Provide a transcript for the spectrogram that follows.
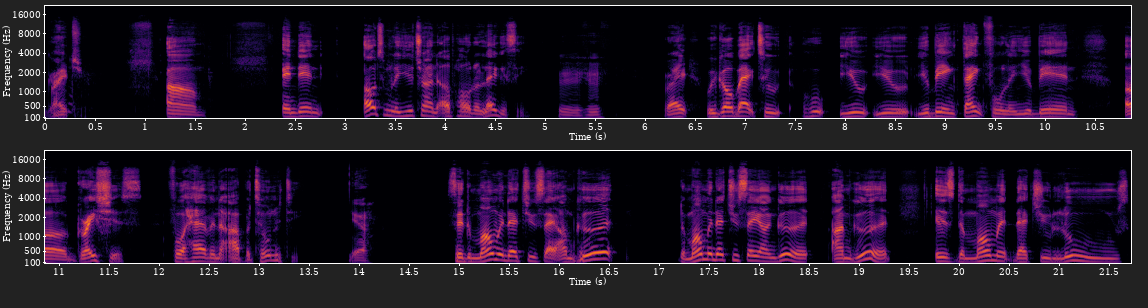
Right? you. Um, and then ultimately you're trying to uphold a legacy, Mm-hmm. Right? We go back to who you you you're being thankful and you're being uh gracious for having the opportunity. Yeah. See, the moment that you say I'm good, the moment that you say I'm good, I'm good, is the moment that you lose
